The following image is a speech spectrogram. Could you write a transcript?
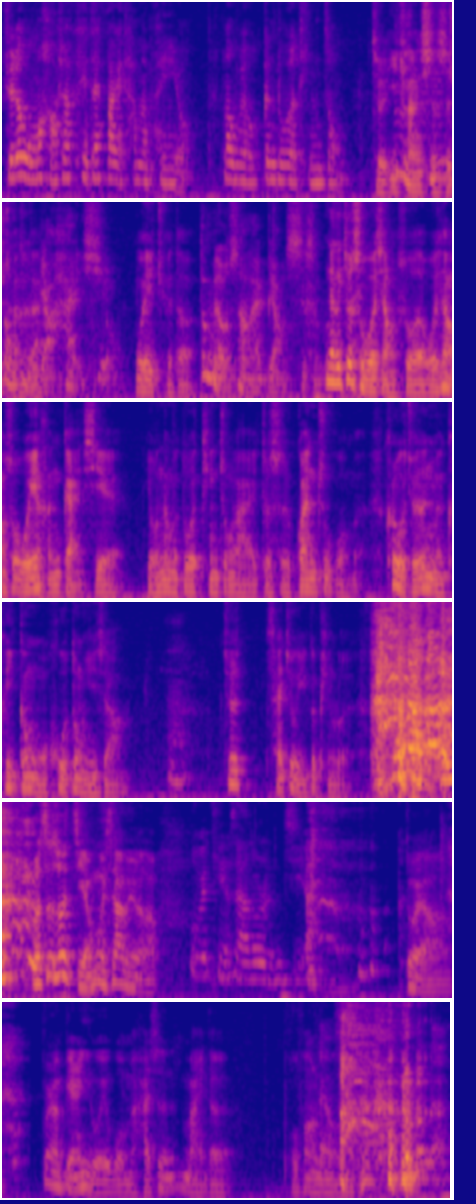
觉得我们好像可以再发给他们朋友，让我们有更多的听众。就一传十，十传百。可能比较害羞，我也觉得都没有上来表示什么。那个就是我想说的。我想说，我也很感谢有那么多听众来就是关注我们。可是我觉得你们可以跟我们互动一下。嗯，就是才只有一个评论。我是说节目下面了。会不会听的现在都人机啊？对啊，不然别人以为我们还是买的播放量。真的。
